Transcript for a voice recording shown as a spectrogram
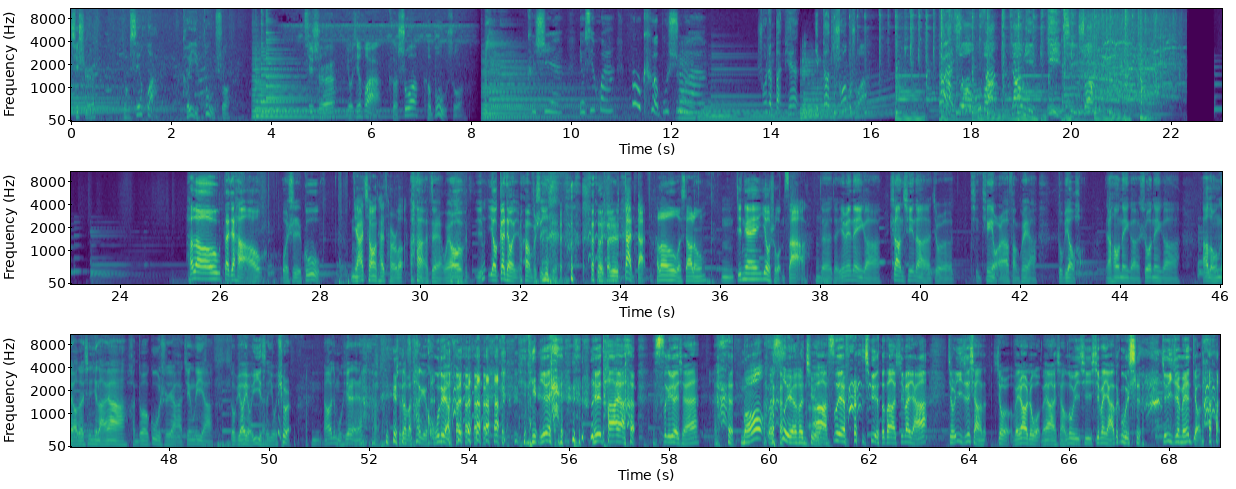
其实，有些话可以不说。其实有些话可说可不说。可是有些话不可不说啊。说这么半天，你们到底说不说啊？但说无妨，邀你一起说。Hello，大家好，我是姑姑你还抢我台词儿了，啊，对我要 要干掉你吗？不是一直，我是蛋蛋。Hello，我是阿龙。嗯，今天又是我们仨啊。对对对，因为那个上期呢，就是听听友啊反馈啊都比较好，然后那个说那个阿龙聊的新西兰呀，很多故事呀、经历啊都比较有意思、有趣儿。然后就某些人啊，觉得把他给忽略了，因为因为他呀，四个月前某，我四月份去的，啊，四月份去的到西班牙，就是一直想就围绕着我们呀，想录一期西班牙的故事，就一直没人屌他，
